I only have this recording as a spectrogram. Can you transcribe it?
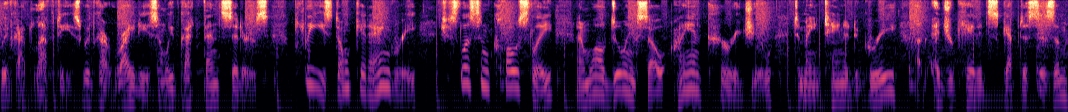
We've got lefties, we've got righties, and we've got fence sitters. Please don't get angry. Just listen closely, and while doing so, I encourage you to maintain a degree of educated skepticism,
